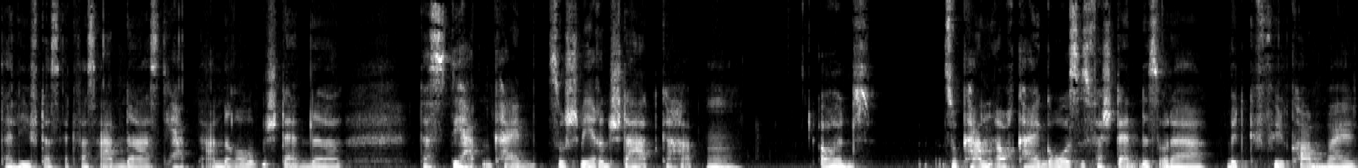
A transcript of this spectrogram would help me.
Da lief das etwas anders. Die hatten andere Umstände. Das, die hatten keinen so schweren Start gehabt. Mhm. Und so kann auch kein großes Verständnis oder Mitgefühl kommen, weil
